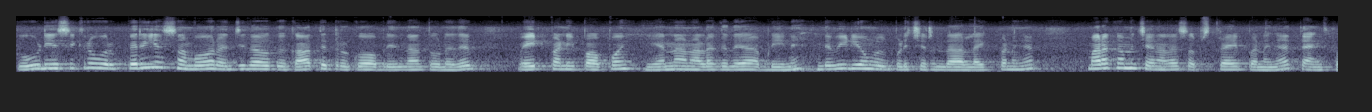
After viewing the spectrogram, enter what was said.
கூடிய சீக்கிரம் ஒரு பெரிய சம்பவம் ரஞ்சிதாவுக்கு காத்துட்ருக்கோம் அப்படின்னு தான் தோணுது. வெயிட் பண்ணி பார்ப்போம். என்ன நடக்குது அப்படின்னு. இந்த வீடியோ உங்களுக்கு பிடிச்சிருந்தா லைக் பண்ணுங்கள் மறக்காமல் சேனலை சப்ஸ்கிரைப் பண்ணுங்கள் தேங்க்ஸ் ஃபார்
